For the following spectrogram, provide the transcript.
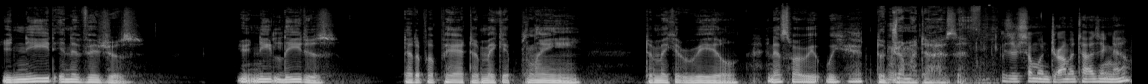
You need individuals, you need leaders that are prepared to make it plain, to make it real. And that's why we, we had to dramatize it. Is there someone dramatizing now?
